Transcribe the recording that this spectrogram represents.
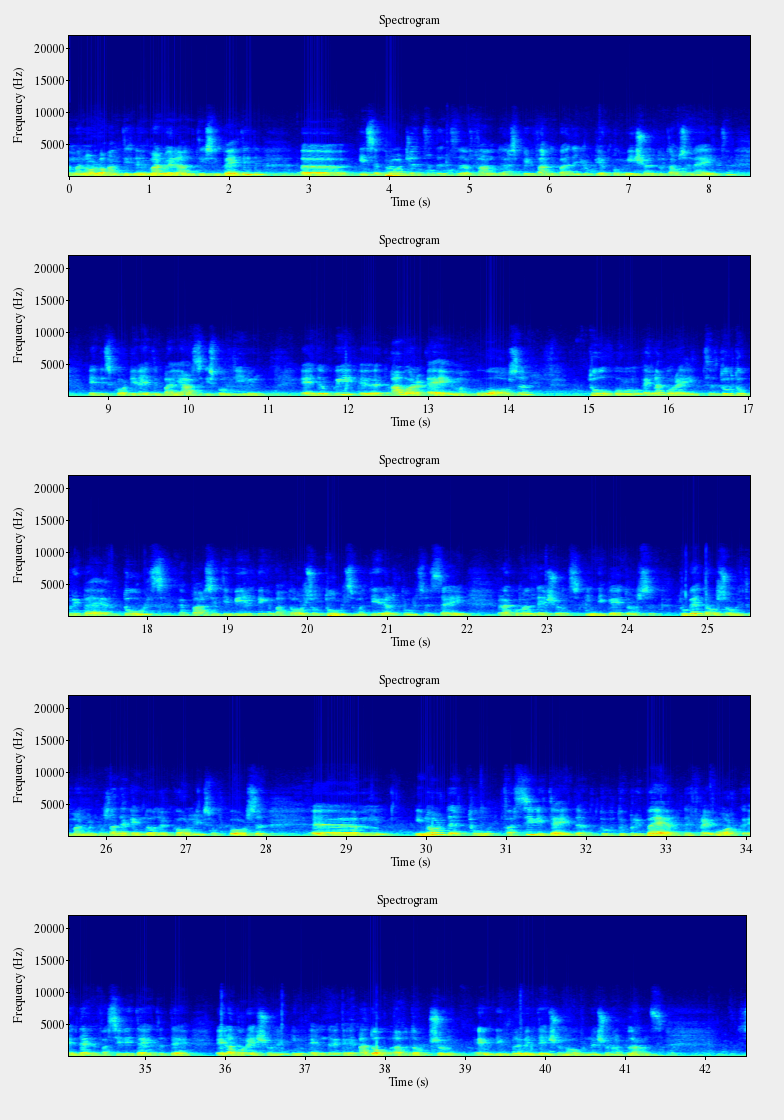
Manolo anti Manuel anticipated uh, is a project that uh, fund, has been funded by the European Commission in 2008 and is coordinated by us, is continuing. And we, uh, our aim was to uh, elaborate, to, to prepare tools, capacity building, but also tools, material tools, say, recommendations, indicators, together also with Manuel Posada and other colleagues, of course, um, in order to facilitate, to, to prepare the framework and then facilitate the elaboration in, and uh, adopt, adoption and implementation of national plans.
